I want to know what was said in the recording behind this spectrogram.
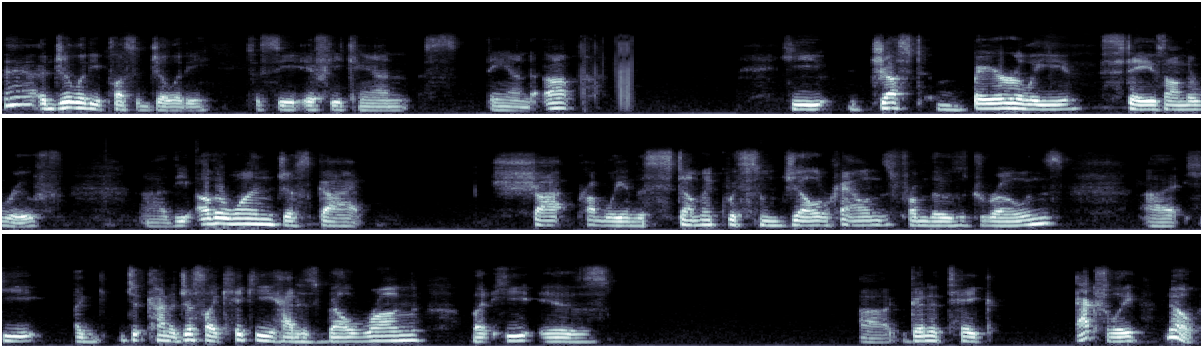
eh, agility plus agility to see if he can stand up. He just barely stays on the roof. Uh, the other one just got shot probably in the stomach with some gel rounds from those drones. Uh, he uh, j- kind of just like Hickey had his bell rung, but he is uh, going to take. Actually, no,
